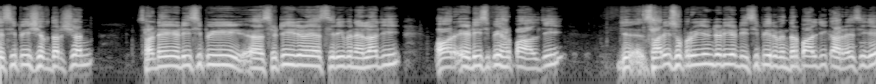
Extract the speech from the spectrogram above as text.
ਏਸੀਪੀ ਸ਼ਿਵਦਰਸ਼ਨ, ਸਾਡੇ ਏਡੀਸੀਪੀ ਸਿਟੀ ਜਿਹੜੇ ਸ੍ਰੀ ਵਨੇਲਾ ਜੀ ਔਰ ਏਡੀਸੀਪੀ ਹਰਪਾਲ ਜੀ, ਜ- ਸਾਰੀ ਸੁਪਰਵਿਜ਼ਨ ਜਿਹੜੀ ਹੈ ਡੀਸੀਪੀ ਰਵਿੰਦਰਪਾਲ ਜੀ ਕਰ ਰਹੇ ਸੀਗੇ।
